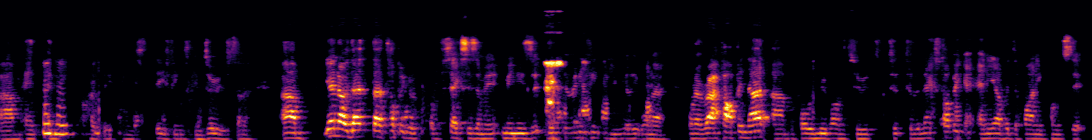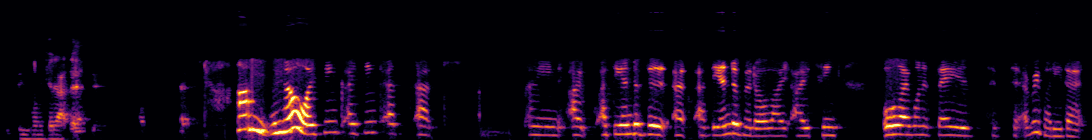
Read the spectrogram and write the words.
Um, and, mm-hmm. and I hope these things, these things can do so. Um, yeah, no, that, that topic of, of sexism. I mean, is, is there anything you really want to want to wrap up in that um, before we move on to, to, to the next topic? Any other defining points that, that you want to get out there? Um, no, I think I think at, at I mean I at the end of the at, at the end of it all I, I think all I want to say is to, to everybody that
